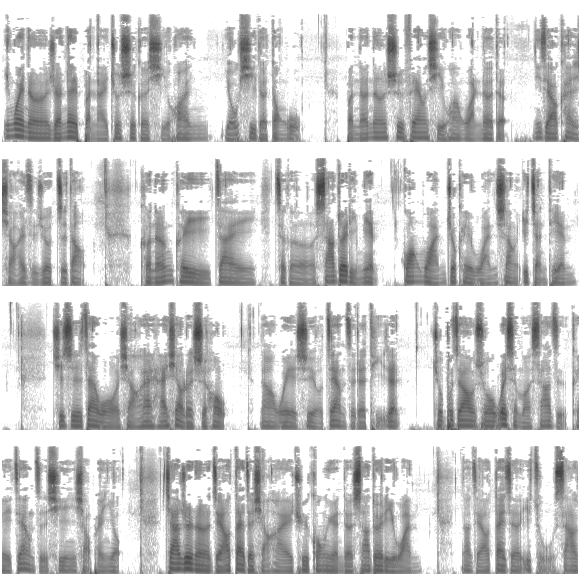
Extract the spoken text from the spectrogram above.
因为呢，人类本来就是个喜欢游戏的动物，本能呢是非常喜欢玩乐的。你只要看小孩子就知道。可能可以在这个沙堆里面光玩就可以玩上一整天。其实，在我小孩还小的时候，那我也是有这样子的体认，就不知道说为什么沙子可以这样子吸引小朋友。假日呢，只要带着小孩去公园的沙堆里玩，那只要带着一组沙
